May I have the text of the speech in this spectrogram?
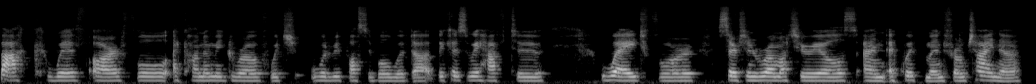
back with our full economic growth, which would be possible with that because we have to wait for certain raw materials and equipment from China.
